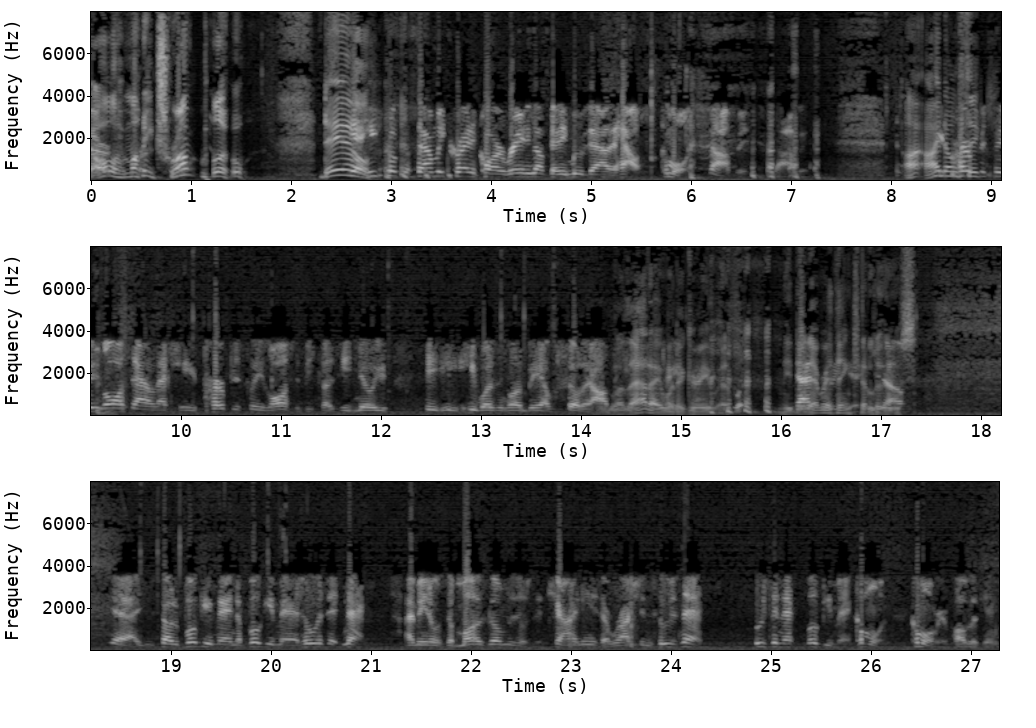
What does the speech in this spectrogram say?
All the money Trump blew. Dale. Yeah, he took the family credit card, ran it up, then he moved out of the house. Come on, stop it, stop it. I, I he don't think. purposely lost that election. He purposely lost it because he knew he he, he, he wasn't going to be able to fill the Well, that I would agree with. He did everything he to did, you know. lose. Yeah, so the boogeyman, the boogeyman, who is it next? I mean, it was the Muslims, it was the Chinese, the Russians. Who's next? Who's the next boogeyman? Come on, come on, Republicans.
